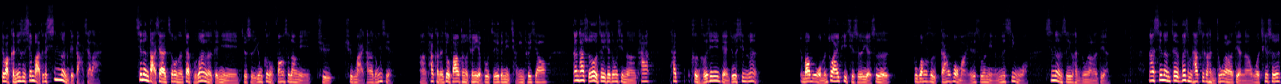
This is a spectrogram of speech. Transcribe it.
对吧，肯定是先把这个信任给打下来，信任打下来之后呢，再不断的给你就是用各种方式让你去去买他的东西。啊，他可能就发个朋友圈，也不直接给你强硬推销，但他所有这些东西呢，他他很核心一点就是信任，对吧？我们做 IP 其实也是不光是干货嘛，也是说你能不能信我，信任是一个很重要的点。那信任这为什么它是一个很重要的点呢？我其实，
